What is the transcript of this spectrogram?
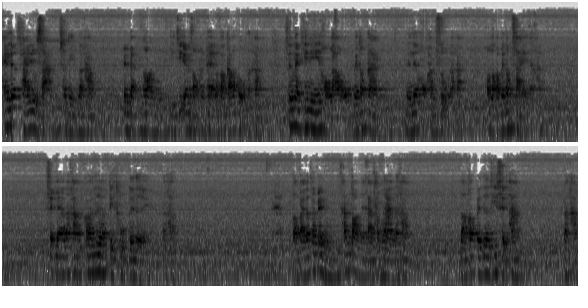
ให้เลือกใช้อยู่ 3 ชนิดนะครับ เป็นแบบ non DGM 2008แล้วก็96นะครับ ซึ่งในที่นี้ของเราไม่ต้องการ ในเรื่องของความสูงนะครับของเราก็ไม่ต้องใส่นะครับ เสร็จแล้วนะครับ ก็เลือกติ๊กถูกได้เลยนะครับ ต่อไปก็จะเป็นขั้นตอนในการทำงานนะครับ เราก็ไปเลือกที่เซตอัพนะครับ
